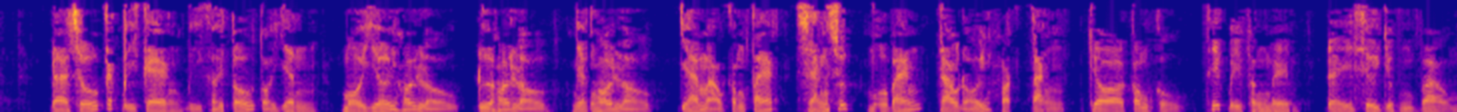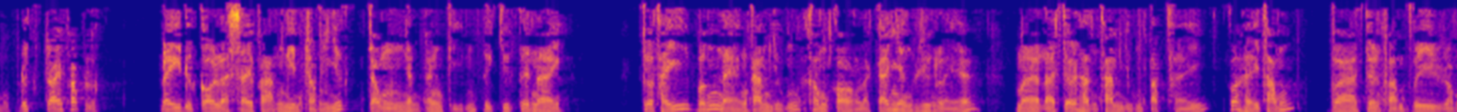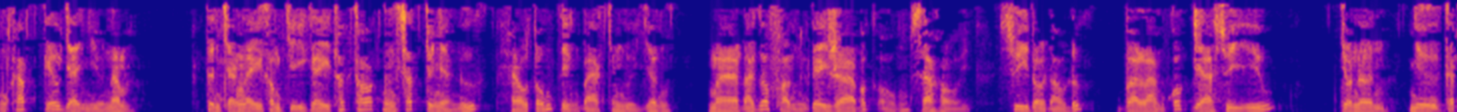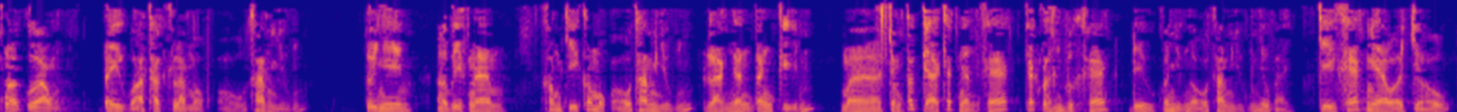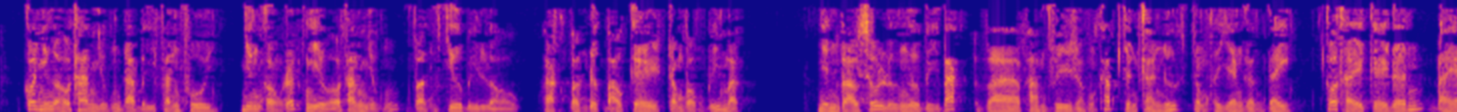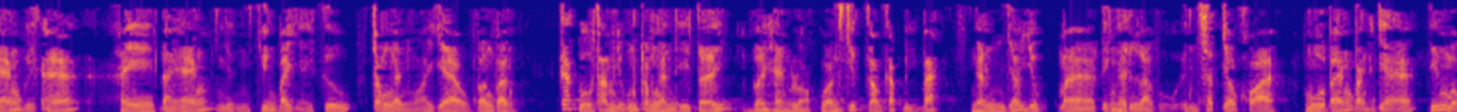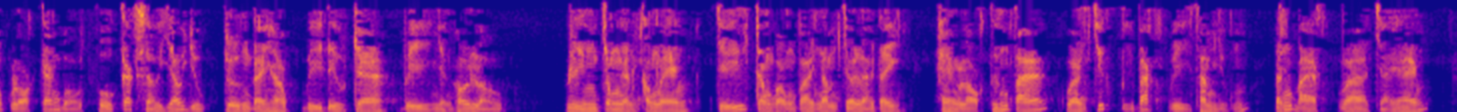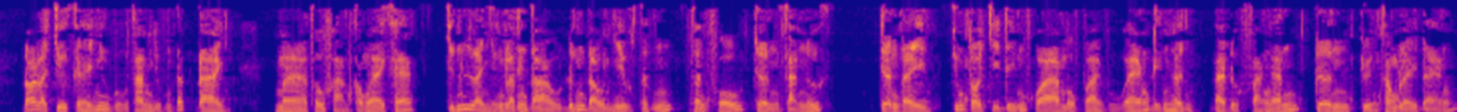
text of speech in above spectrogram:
Đa số các bị can bị khởi tố tội danh môi giới hối lộ, đưa hối lộ, nhận hối lộ, giả mạo công tác, sản xuất, mua bán, trao đổi hoặc tặng cho công cụ, thiết bị phần mềm để sử dụng vào mục đích trái pháp luật. Đây được coi là sai phạm nghiêm trọng nhất trong ngành đăng kiểm từ trước tới nay, cho thấy vấn nạn tham nhũng không còn là cá nhân riêng lẻ mà đã trở thành tham nhũng tập thể, có hệ thống và trên phạm vi rộng khắp kéo dài nhiều năm. Tình trạng này không chỉ gây thất thoát ngân sách cho nhà nước, hao tốn tiền bạc cho người dân, mà đã góp phần gây ra bất ổn xã hội, suy đồi đạo đức và làm quốc gia suy yếu. Cho nên, như cách nói của ông, đây quả thật là một ổ tham nhũng. Tuy nhiên, ở Việt Nam, không chỉ có một ổ tham nhũng là ngành đăng kiểm, mà trong tất cả các ngành khác, các lĩnh vực khác đều có những ổ tham nhũng như vậy. Chỉ khác nhau ở chỗ, có những ổ tham nhũng đã bị phanh phui, nhưng còn rất nhiều ổ tham nhũng vẫn chưa bị lộ hoặc vẫn được bảo kê trong vòng bí mật. Nhìn vào số lượng người bị bắt và phạm vi rộng khắp trên cả nước trong thời gian gần đây, có thể kể đến đại án Việt Á hay đại án những chuyến bay giải cứu trong ngành ngoại giao, vân vân. Các vụ tham nhũng trong ngành y tế với hàng loạt quan chức cao cấp bị bắt, ngành giáo dục mà điển hình là vụ in sách giáo khoa mua bán bằng giả khiến một loạt cán bộ thuộc các sở giáo dục, trường đại học bị điều tra vì nhận hối lộ. Riêng trong ngành công an, chỉ trong vòng vài năm trở lại đây, hàng loạt tướng tá, quan chức bị bắt vì tham nhũng, đánh bạc và chạy án. Đó là chưa kể những vụ tham nhũng đất đai mà thủ phạm không ai khác, chính là những lãnh đạo đứng đầu nhiều tỉnh, thành phố trên cả nước. Trên đây, chúng tôi chỉ điểm qua một vài vụ án điển hình đã được phản ánh trên truyền thông lề đảng.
